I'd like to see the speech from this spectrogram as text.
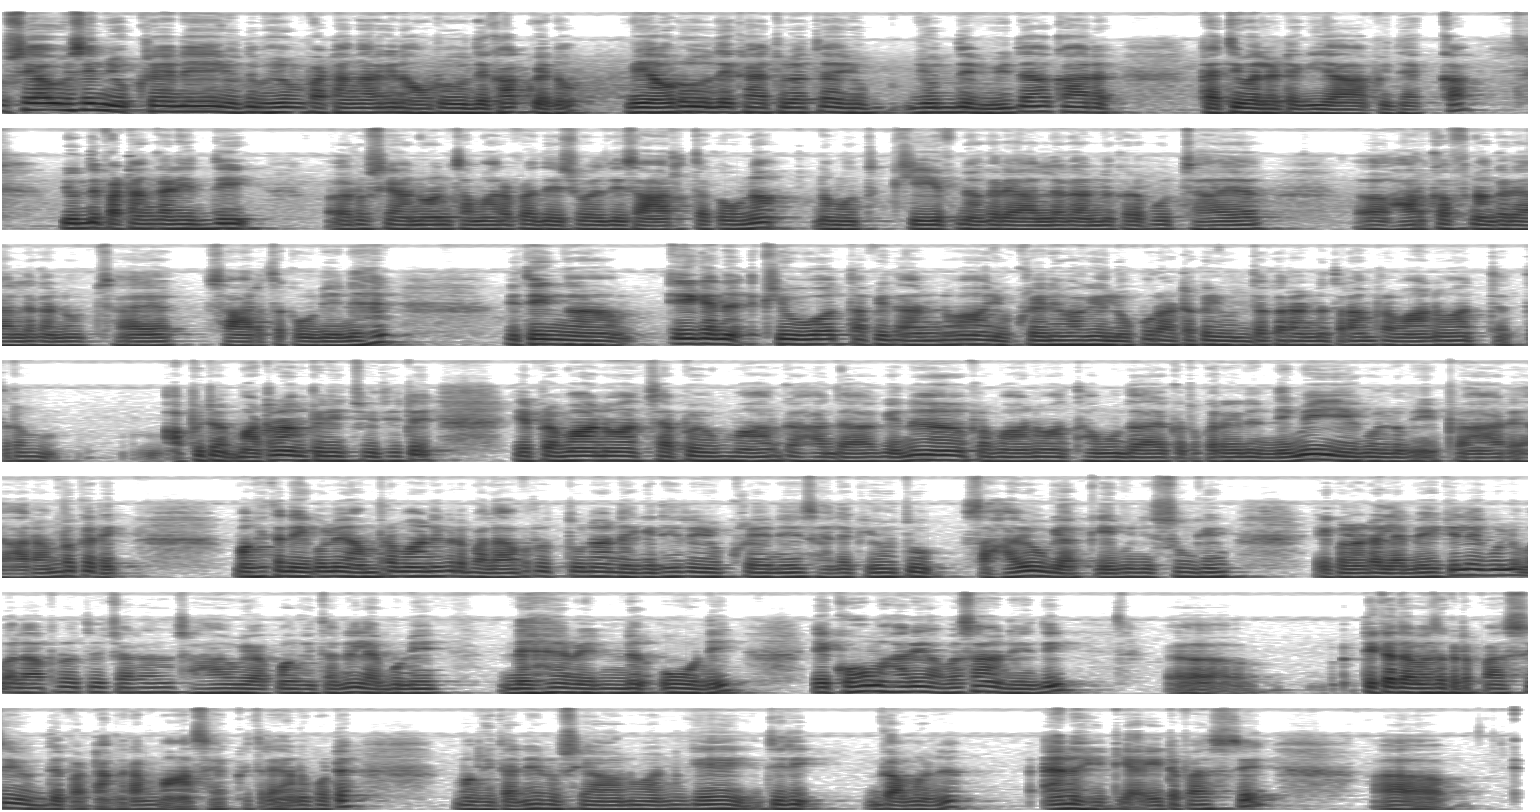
රුසියාව විසින් යුක්‍රේනයේ යුද මෙහිම පටන් අරගෙන අවුරුදු දෙකක් වෙනවා. මේ අවුරුදු දෙක ඇතුළත යුද්ධ විවිධාකාර පැතිවලට ගියා අපි දැක්කා. යුද්ධ පටන් ගනිද්දී රුසියානුවන් සමහර ප්‍රදේශවලදී සාර්ථක වුණා. නමුත් කීව් නගරය අල්ලගන්න කරපු උත්සාහය හර්කෆ් නගරය අල්ලගන්න උත්සාහය සාර්ථක වුණේ නැහැ. ඉතින් ඒ ගැන කිව්වොත් අපි දන්නවා යුක්‍රේනය වගේ ලොකු රටක යුද්ධ කරන්න තරම් ප්‍රමාණවත් ඇත්තරම් අපිට මටනම් පිනිච් විදිට ඒ ප්‍රමාණවත් සැපයුම් මාර්ග හදාගෙන ප්‍රමාණවත් හමුදායකතු කරගෙන නෙමේ ඒගොල්ල මේ ප්‍රහාරය ආරම්භ කරේ. මහිත ඒගොල අම්ප්‍රමාණිකට බලාපොරොත්තු වනා නැගෙනහිර යුක්‍රේණයේ සැලකයුතු සහයෝගයක් ඒ මිනිස්සුන්ගෙන් එකොලට ලැබේ කියල ගොල බලාපොරොත්තු චරන සහයෝගයක් මං හිතන ලැබුණේ නැහැවෙන්න ඕනේ. ඒ කොහොම හරි අවසානයේදී ටික දවසකට පස්සේ යුද්ධ පටන්ගරම් මාසයක් විතර යනකොට මහිතනේ රුසියානුවන්ගේ ඉදිරි ගමන ඇන හිටිය. ඊට පස්සේ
